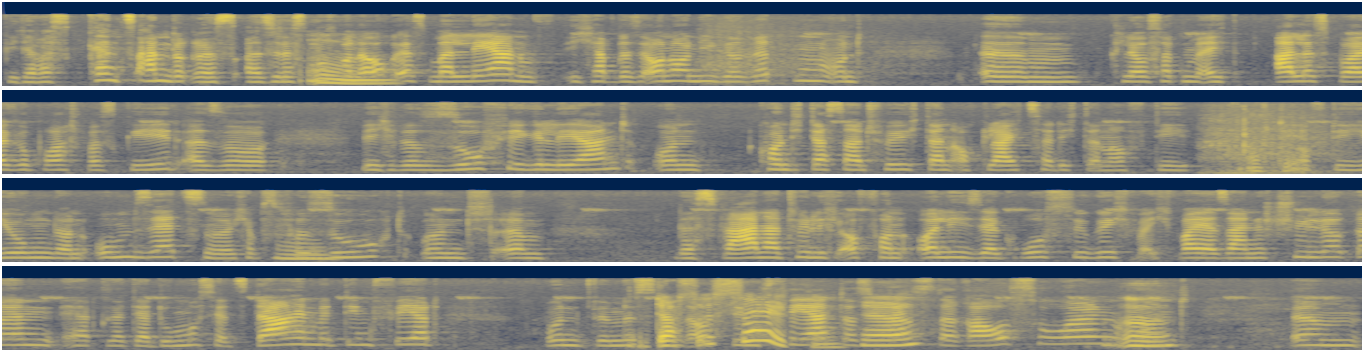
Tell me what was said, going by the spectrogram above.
wieder was ganz anderes. Also das muss man Mhm. auch erstmal lernen. Ich habe das auch noch nie geritten und ähm, Klaus hat mir echt alles beigebracht, was geht. Also ich habe so viel gelernt und konnte ich das natürlich dann auch gleichzeitig dann auf die, Auf die- auf die Jungen dann umsetzen. Ich habe es versucht und ähm, das war natürlich auch von Olli sehr großzügig, weil ich war ja seine Schülerin. Er hat gesagt, ja, du musst jetzt dahin mit dem Pferd und wir müssen Das aus dem selten, Pferd das ja. Beste rausholen. Und ähm,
